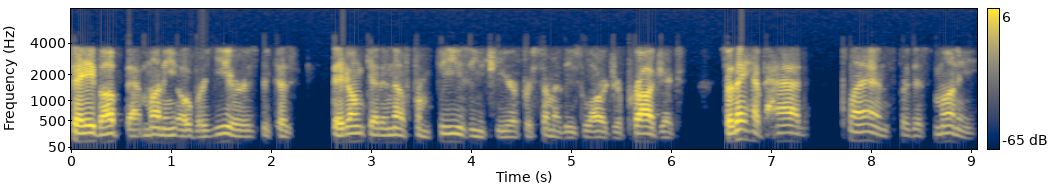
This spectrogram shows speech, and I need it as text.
save up that money over years because they don't get enough from fees each year for some of these larger projects. So they have had plans for this money,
